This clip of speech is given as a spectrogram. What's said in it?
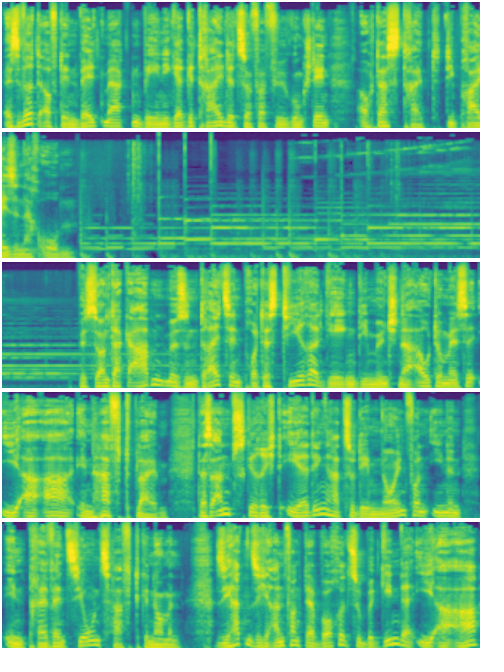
Es wird auf den Weltmärkten weniger Getreide zur Verfügung stehen, auch das treibt die Preise nach oben. Bis Sonntagabend müssen 13 Protestierer gegen die Münchner Automesse IAA in Haft bleiben. Das Amtsgericht Erding hat zudem neun von ihnen in Präventionshaft genommen. Sie hatten sich Anfang der Woche zu Beginn der IAA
